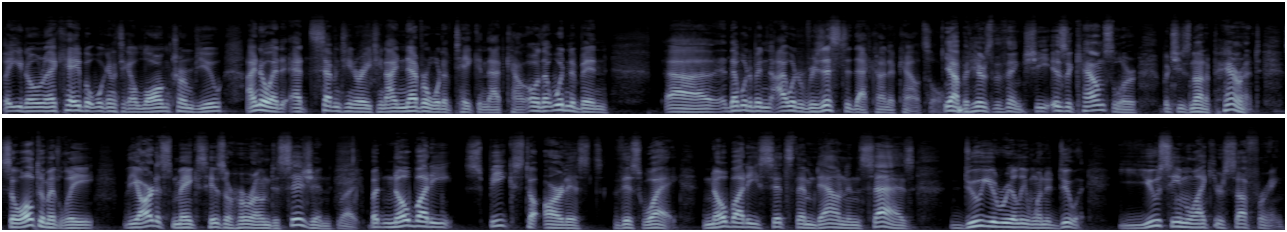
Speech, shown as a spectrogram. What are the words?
but you're doing okay, but we're going to take a long-term view. I know at, at 17 or 18, I never would have taken that count. Oh, that wouldn't have been uh, that would have been I would have resisted that kind of counsel. Yeah, but here's the thing. She is a counselor, but she's not a parent. So ultimately, the artist makes his or her own decision. Right. But nobody speaks to artists this way. Nobody sits them down and says, "Do you really want to do it? You seem like you're suffering.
